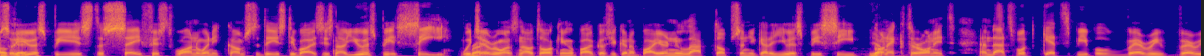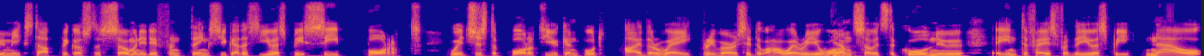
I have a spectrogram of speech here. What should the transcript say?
So USB is the safest one when it comes to these devices. Now USB-C, which Right. everyone's now talking about because you're going to buy your new laptops and you got a USB-C Yep. connector on it. And that's what gets people very, very mixed up because there's so many different things. You got this USB-C port which is the port you can put either way, reverse it however you want. Yep. So it's the cool new interface for the USB. Now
